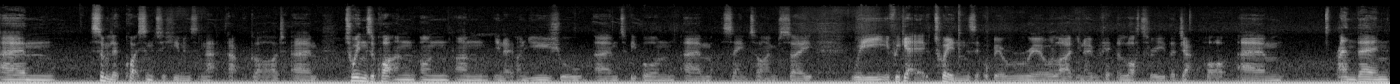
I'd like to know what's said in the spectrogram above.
Um, Similar, quite similar to humans in that, that regard. Um, twins are quite un, un, un, you know unusual um, to be born um, at the same time. So we, if we get twins, it will be a real like you know hit the lottery, the jackpot. And then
